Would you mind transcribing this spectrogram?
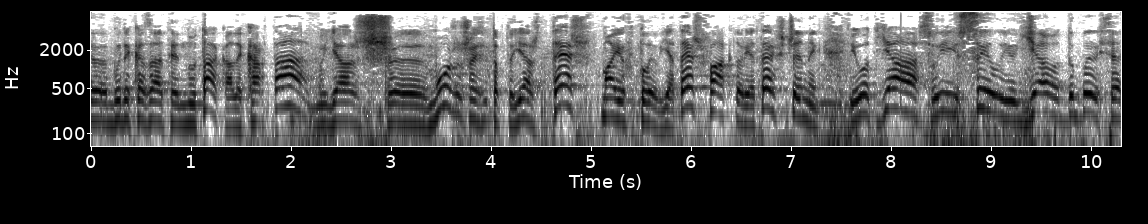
е, буде казати, ну так, але карта, ну я ж е, можу щось, тобто я ж теж маю вплив, я теж фактор, я теж чинник. І от я своєю силою, я от добився,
